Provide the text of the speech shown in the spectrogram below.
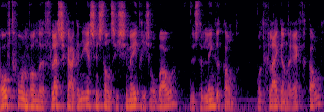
hoofdvorm van de fles ga ik in eerste instantie symmetrisch opbouwen. Dus de linkerkant wordt gelijk aan de rechterkant.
